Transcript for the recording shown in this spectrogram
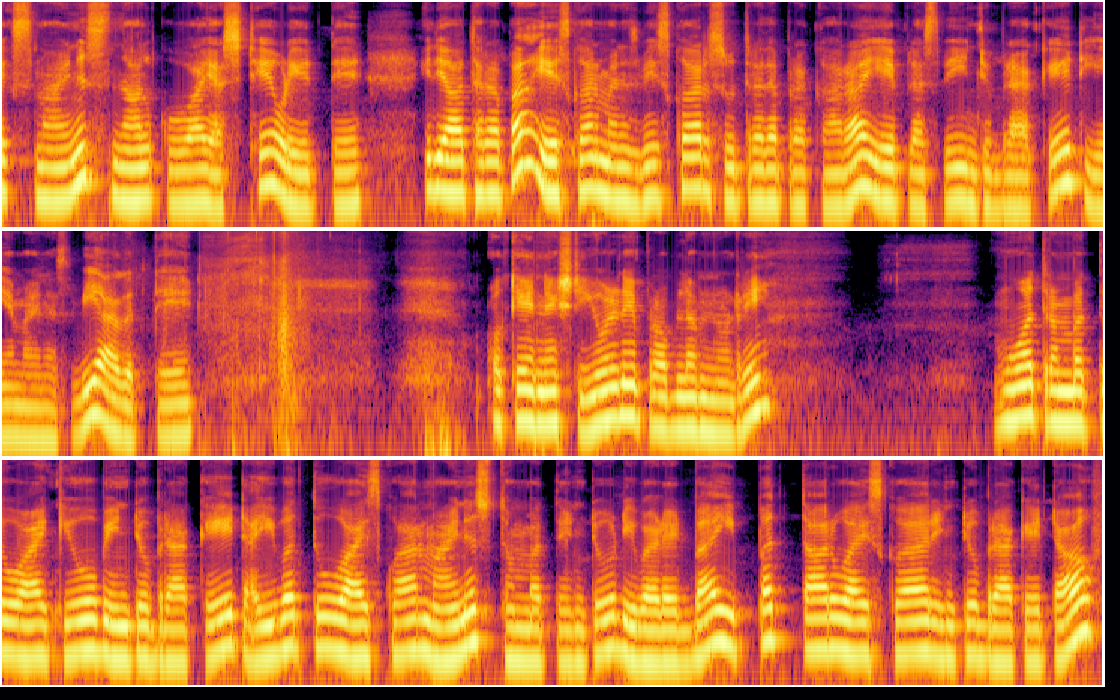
ಎಕ್ಸ್ ಮೈನಸ್ ನಾಲ್ಕು ವೈ ಅಷ್ಟೇ ಉಳಿಯುತ್ತೆ. ಇದು ಯಾವ ಥರಪ್ಪ a square minus b square ಸೂತ್ರದ ಪ್ರಕಾರ a plus b into bracket a minus b ಆಗುತ್ತೆ. ಓಕೆ, ನೆಕ್ಸ್ಟ್ ಏಳನೇ ಪ್ರಾಬ್ಲಮ್ ನೋಡಿರಿ. ಮೂವತ್ತೊಂಬತ್ತು ವಾಯ್ ಕ್ಯೂಬ್ ಇಂಟು ಬ್ರಾಕೆಟ್ ಐವತ್ತು ವೈ ಸ್ಕ್ವಾರ್ ಮೈನಸ್ ತೊಂಬತ್ತೆಂಟು ಡಿವೈಡೆಡ್ ಬೈ ಇಪ್ಪತ್ತಾರು y square into bracket of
